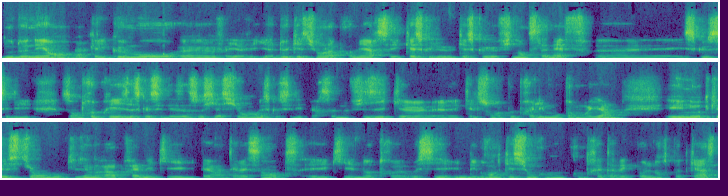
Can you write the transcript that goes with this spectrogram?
nous donner en, quelques mots, euh, il, y a, deux questions. La première, c'est qu'est-ce que, qu'est-ce que finance la NEF? Euh, Est-ce que c'est des entreprises? Est-ce que c'est des associations? Est-ce que c'est des personnes physiques? Euh, Quels sont à peu près les montants moyens? Et une autre question qui viendra après, mais qui est hyper intéressante et qui est notre aussi une des grandes questions qu'on, traite avec Paul dans ce podcast,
